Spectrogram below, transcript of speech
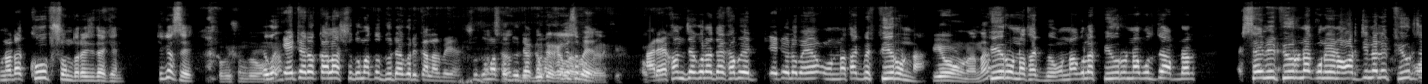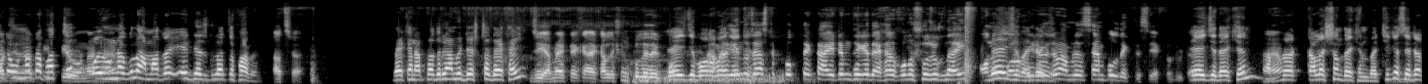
ওন্নাটা খুব সুন্দর এই যে দেখেন। ঠিক আছে? খুবই সুন্দর এটারও কালার শুধুমাত্র দুটা করে কালার ভাইয়া শুধুমাত্র দুটা কালার ঠিক আছে ভাইয়া? আর এখন যেগুলো দেখাবো এটা হলো ভাইয়া ওন্না থাকবে পিওর ওন্না পিওর ওন্না না? পিওর ওন্না থাকবে। ওন্নাগুলো পিওর ওন্না বলতে আপনার সেমি পিওর না কোনো অরিজিনালি পিওর যেটা ওন্নাটা পাচ্ছেন ওই হ্যাঁ। ওন্নাগুলো আমাদের এই ড্রেসগুলোতে পাবেন। আচ্ছা, দেখেন আপনাদের আমি ড্রেসটা দেখাই। জি, আমরা একটা কালেকশন খুলে দেখব। এই যে বড় ভাই কিন্তু just প্রত্যেকটা আইটেম থেকে দেখার কোনো সুযোগ নাই। অনেক ভিডিও আমরা স্যাম্পল দেখতেছি একটা দুইটা। এই যে দেখেন হ্যাঁ। আপনার কালেকশন দেখেন ভাই ঠিক আছে? এটা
